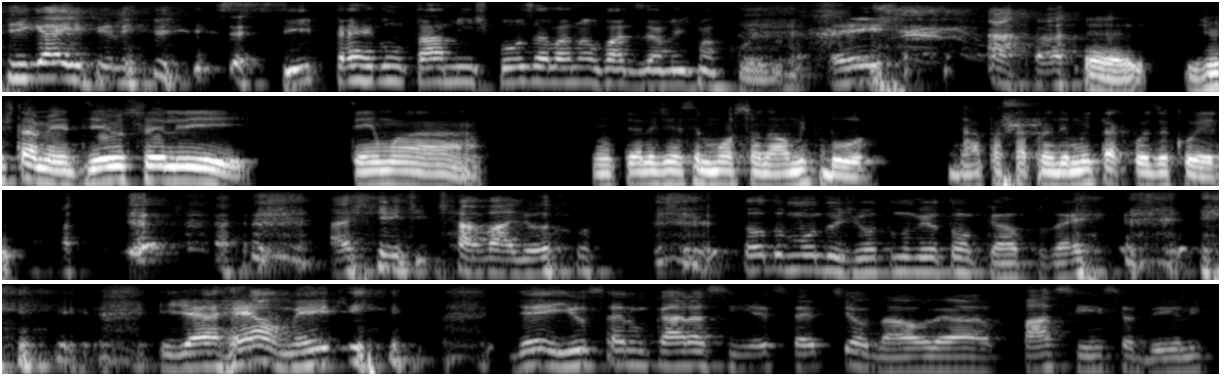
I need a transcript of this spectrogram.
Fica aí, Felipe. Se perguntar a minha esposa, ela não vai dizer a mesma coisa. é, justamente, Geilson, ele tem uma inteligência emocional muito boa. Dá para se aprender muita coisa com ele. a gente trabalhou todo mundo junto no Milton Campos, né? E, já realmente, Geilson era um cara assim excepcional, né? A paciência dele,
